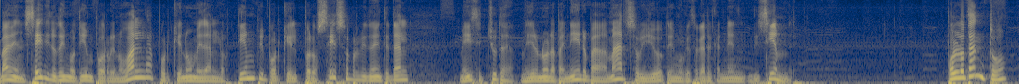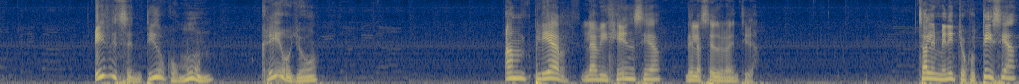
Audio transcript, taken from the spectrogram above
Va a vencer y no tengo tiempo de renovarla porque no me dan los tiempos y porque el proceso propiamente tal me dice, chuta, me dieron hora para enero, para marzo y yo tengo que sacar el carnet en diciembre. Por lo tanto, es de sentido común, creo yo, ampliar la vigencia de la cédula de identidad. Sale el ministro de Justicia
